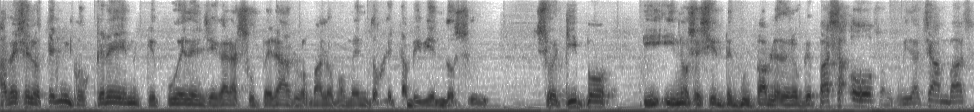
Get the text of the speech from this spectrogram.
a veces los técnicos creen que pueden llegar a superar los malos momentos que está viviendo su, su equipo y, no se sienten culpables de lo que pasa o son cuidachambas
